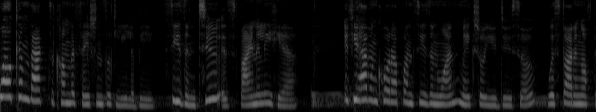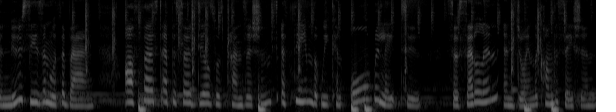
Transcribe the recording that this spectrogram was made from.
Welcome back to Conversations with Leela B. Season 2 is finally here. If you haven't caught up on season 1, make sure you do so. We're starting off the new season with a bang. Our first episode deals with transitions, a theme that we can all relate to. So settle in and join the conversation.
